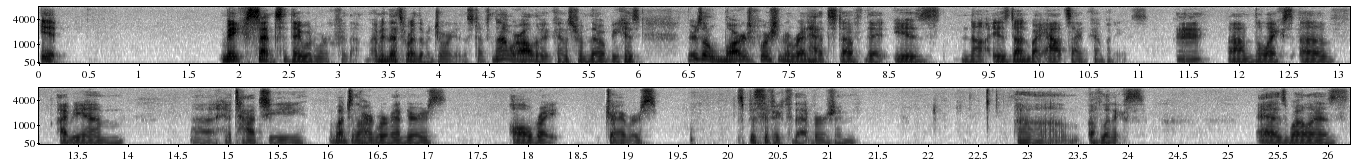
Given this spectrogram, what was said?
it makes sense that they would work for them. I mean, that's where the majority of the stuff. Not where all of it comes from though, because there's a large portion of Red Hat stuff that is not is done by outside companies Mhm. um, the likes of IBM, uh, Hitachi, a bunch of the hardware vendors, all write drivers specific to that version um, of Linux, as well as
